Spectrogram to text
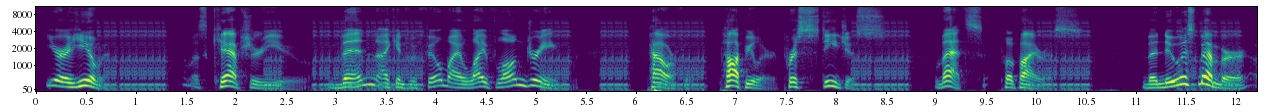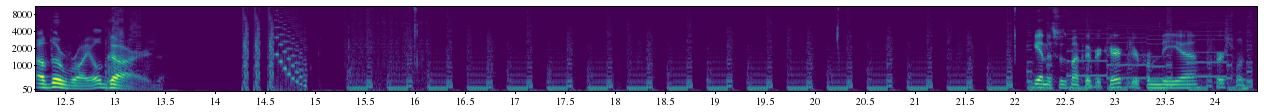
You're a human. I must capture you. Then I can fulfill my lifelong dream. Powerful, popular, prestigious. That's Papyrus, the newest member of the Royal Guard. Again, this was my favorite character from the uh, first one.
